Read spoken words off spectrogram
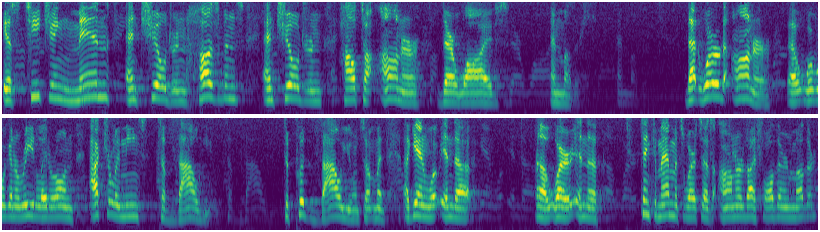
is teaching men and children, husbands and children, how to honor their wives and mothers. That word honor, uh, what we're going to read later on, actually means to value, to put value on something. And again, in the uh, where in the Ten Commandments, where it says honor thy father and mother,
